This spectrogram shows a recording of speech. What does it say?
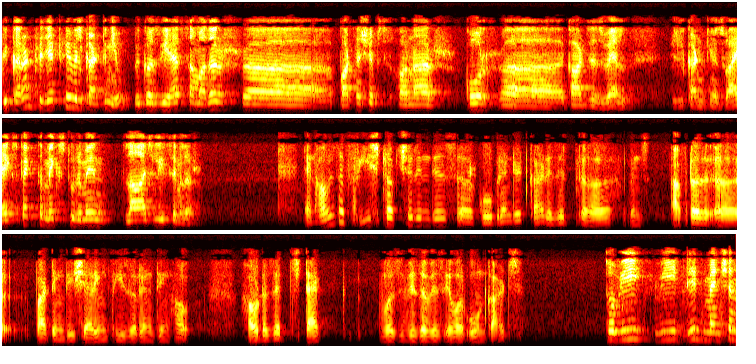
the current trajectory will continue because we have some other uh, partnerships on our core uh, cards as well, which will continue. So I expect the mix to remain largely similar. And how is the fee structure in this uh, co-branded card? Is it uh, means after uh, parting the sharing fees or anything? How how does it stack vis-a-vis -vis our own cards? So we we did mention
